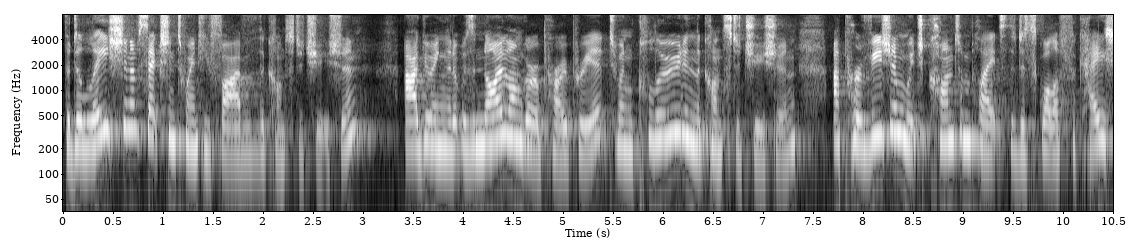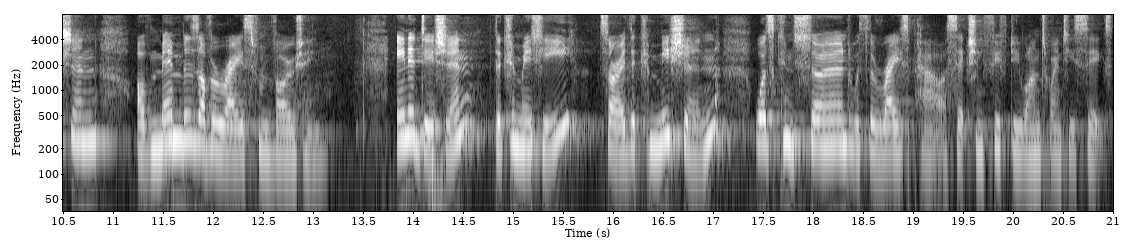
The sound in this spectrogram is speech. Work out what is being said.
the deletion of Section 25 of the Constitution, arguing that it was no longer appropriate to include in the Constitution a provision which contemplates the disqualification of members of a race from voting. In addition, the committee, sorry, the Commission was concerned with the race power, section 5126,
